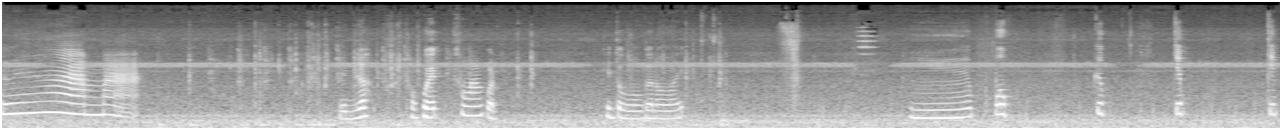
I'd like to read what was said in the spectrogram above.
ลืมอะเดี๋ยวเดี๋ยวทำเควสข้างล่างก่อน ที่ตกลงกันเอาไว้ปุ๊บกึบจิบจิบ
